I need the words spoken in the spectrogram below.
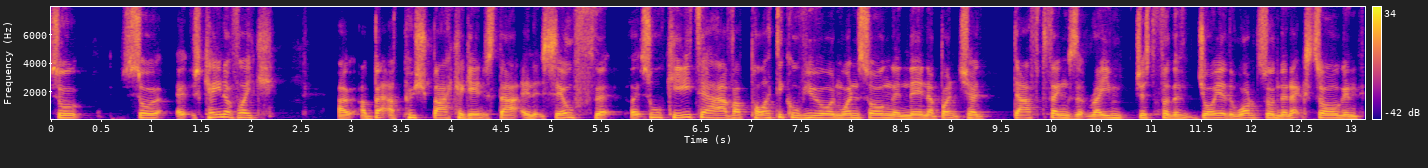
So so it's kind of like a, a, bit of pushback against that in itself. That it's okay to have a political view on one song and then a bunch of daft things that rhyme just for the joy of the words on the next song and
